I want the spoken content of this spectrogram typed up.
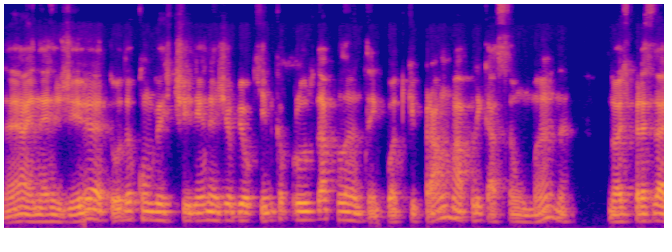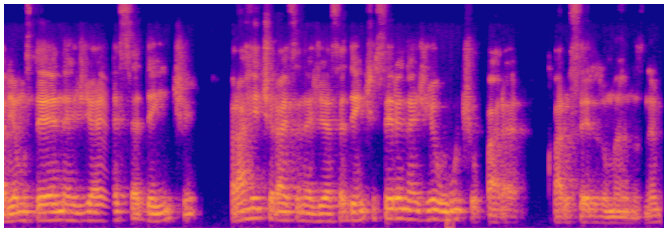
Né? A energia é toda convertida em energia bioquímica para o uso da planta, enquanto que para uma aplicação humana, nós precisaríamos ter energia excedente para retirar essa energia excedente e ser energia útil para, para os seres humanos. Né?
